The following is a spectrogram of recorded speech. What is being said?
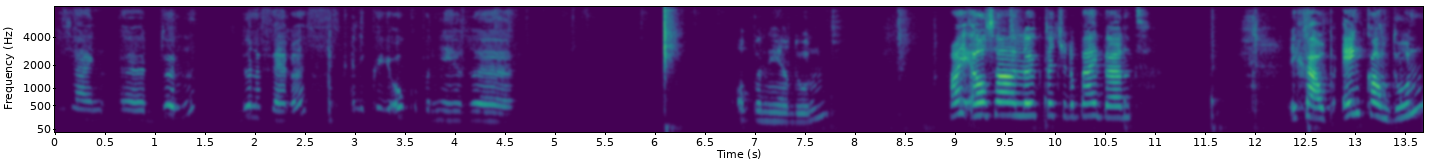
Die zijn uh, dun, dunne verf. En die kun je ook op en neer, eh, op en neer doen. Hoi Elsa, leuk dat je erbij bent. Ik ga op één kant doen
